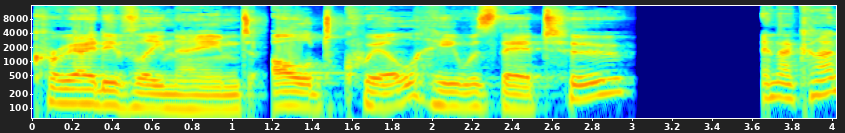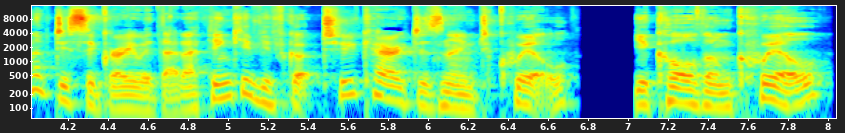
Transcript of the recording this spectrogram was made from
creatively named Old Quill, he was there too. And I kind of disagree with that. I think if you've got two characters named Quill, you call them Quill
